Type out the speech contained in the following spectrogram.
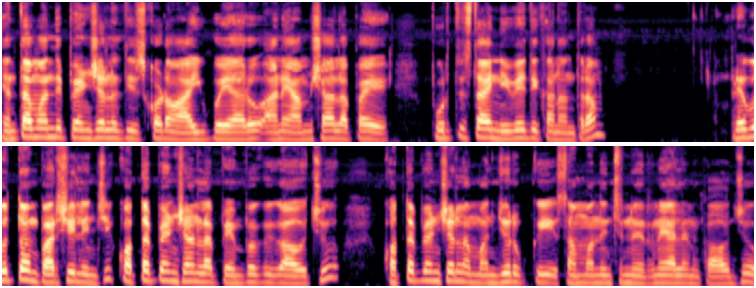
ఎంతమంది పెన్షన్లు తీసుకోవడం ఆగిపోయారు అనే అంశాలపై పూర్తిస్థాయి నివేదిక అనంతరం ప్రభుత్వం పరిశీలించి కొత్త పెన్షన్ల పెంపుకి కావచ్చు కొత్త పెన్షన్ల మంజూరుకి సంబంధించిన నిర్ణయాలను కావచ్చు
